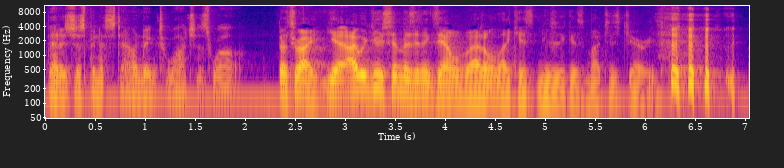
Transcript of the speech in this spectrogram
that has just been astounding to watch as well. That's right. Yeah, I would use him as an example, but I don't like his music as much as Jerry's.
